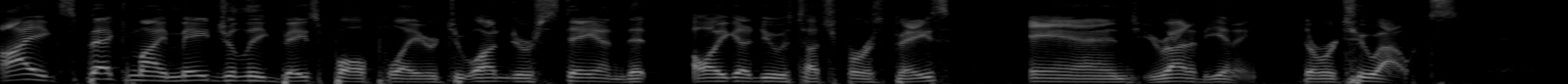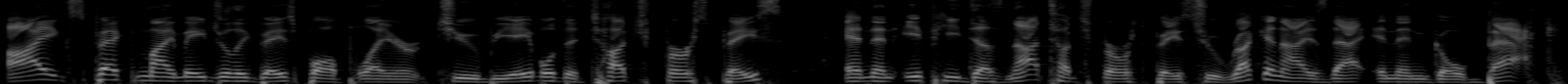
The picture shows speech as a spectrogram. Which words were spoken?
I expect my major league baseball player to understand that all you got to do is touch first base and you're out of the inning. There were two outs. I expect my Major League Baseball player to be able to touch first base, and then if he does not touch first base, to recognize that and then go back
